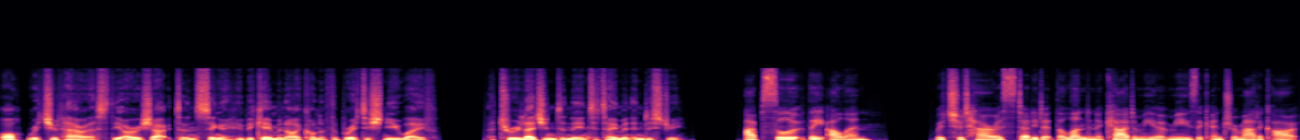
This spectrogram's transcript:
Oh, Richard Harris, the Irish actor and singer who became an icon of the British New Wave. A true legend in the entertainment industry. Absolutely, Alan. Richard Harris studied at the London Academy of Music and Dramatic Art,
